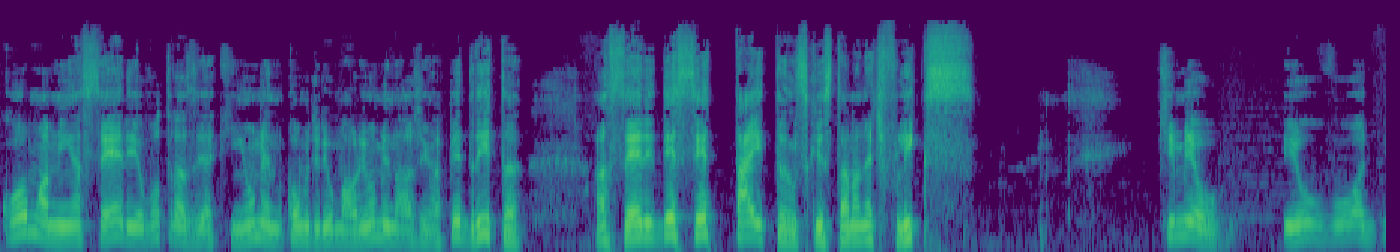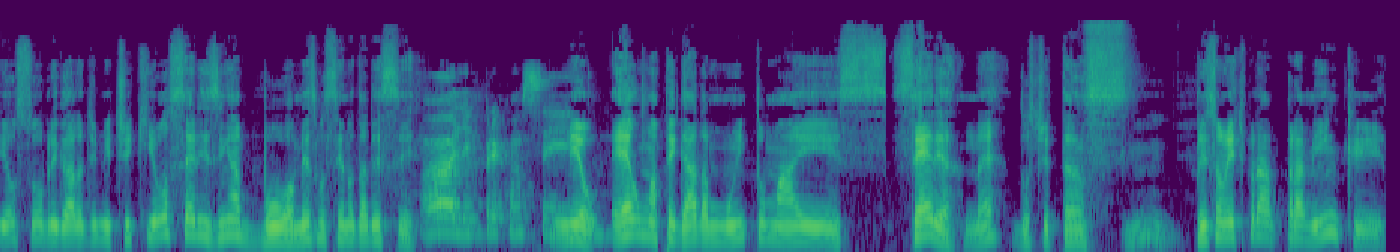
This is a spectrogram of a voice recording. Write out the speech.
Como a minha série, eu vou trazer aqui, em como diria o Mauro, em homenagem a Pedrita, a série DC Titans, que está na Netflix. Que, meu, eu vou eu sou obrigado a admitir que ô sériezinha boa, mesmo sendo da DC. Olha que preconceito. Meu, é uma pegada muito mais séria, né, dos Titãs. Sim. Principalmente para mim que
